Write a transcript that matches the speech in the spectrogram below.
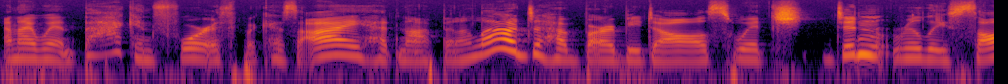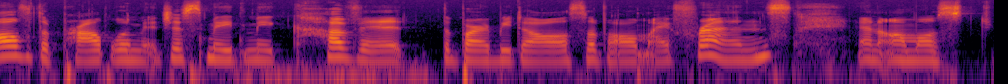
And I went back and forth because I had not been allowed to have Barbie dolls, which didn't really solve the problem. It just made me covet the Barbie dolls of all my friends and almost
